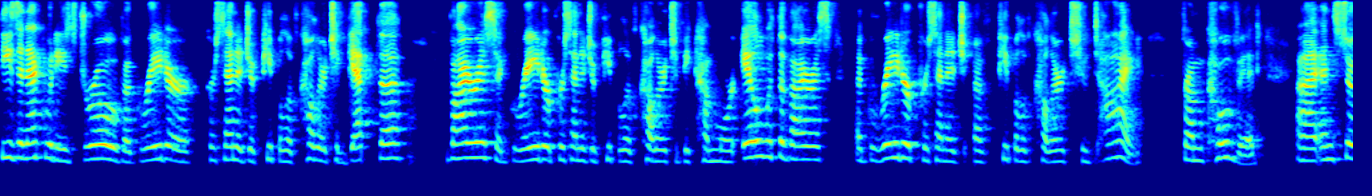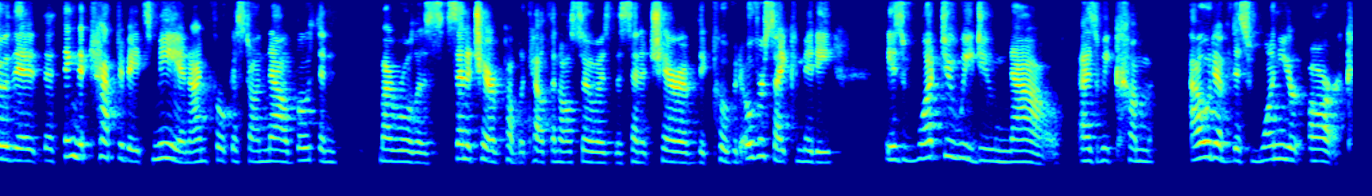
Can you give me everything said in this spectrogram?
these inequities drove a greater percentage of people of color to get the virus, a greater percentage of people of color to become more ill with the virus, a greater percentage of people of color to die from COVID. Uh, and so the, the thing that captivates me, and I'm focused on now, both in my role as Senate Chair of Public Health and also as the Senate Chair of the COVID Oversight Committee is what do we do now as we come out of this one year arc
